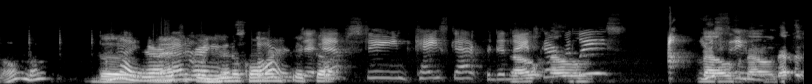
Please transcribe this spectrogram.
Oh no. I'm The not even magical remembering the unicorn story. The up. Epstein case got the No, names got no. released. No, seen- no, nothing,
